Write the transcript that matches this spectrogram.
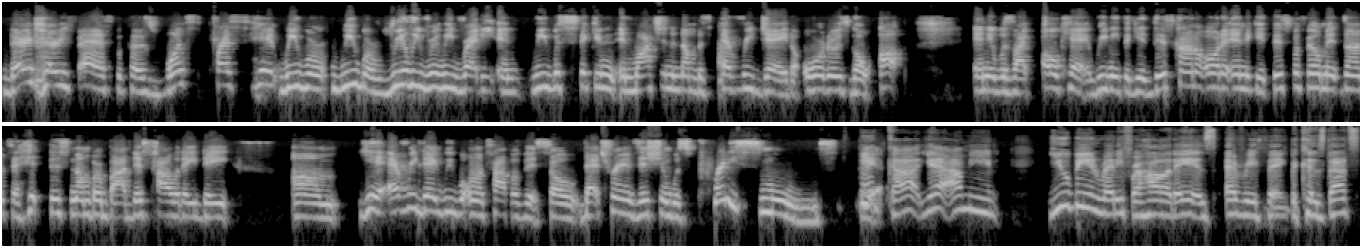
very, very fast because once press hit, we were we were really, really ready and we were sticking and watching the numbers every day. The orders go up. And it was like, okay, we need to get this kind of order in to get this fulfillment done to hit this number by this holiday date. Um, yeah, every day we were on top of it. So that transition was pretty smooth. Thank yeah. God. Yeah. I mean, you being ready for holiday is everything because that's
